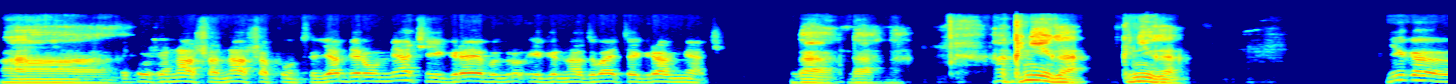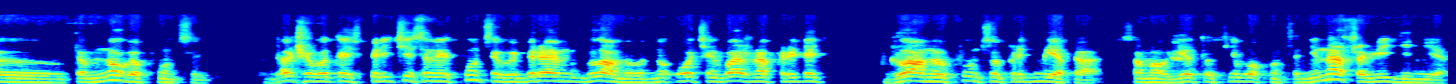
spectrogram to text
А, Это уже наша, наша функция. Я беру мяч и играю в игру, игра называется игра в мяч. да, да, да. А книга? Книга. Книга, э, там много функций. Дальше вот из перечисленных функций выбираем главную. Но очень важно определить главную функцию предмета самого, то есть его функция. Не наше видение,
